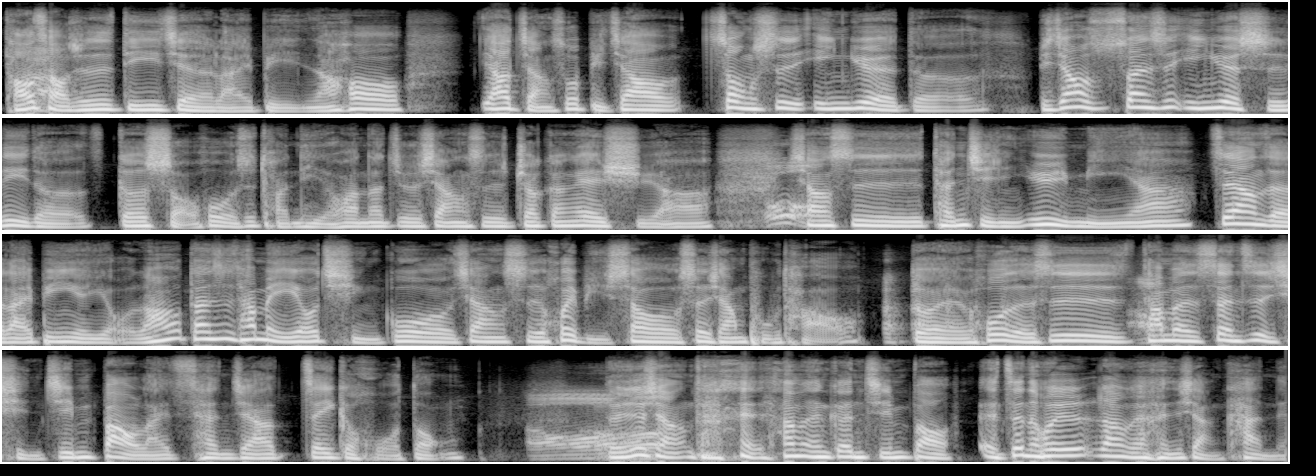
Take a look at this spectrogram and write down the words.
桃草就是第一届的来宾。然后要讲说比较重视音乐的，比较算是音乐实力的歌手或者是团体的话，那就像是 Dragon Ash 啊，像是藤井玉米啊这样的来宾也有。然后，但是他们也有请过像是惠比寿麝香葡萄，对，或者是他们甚至请金豹来参加这个活动。哦，对，就想对 他们跟金豹，哎，真的会让人很想看呢。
